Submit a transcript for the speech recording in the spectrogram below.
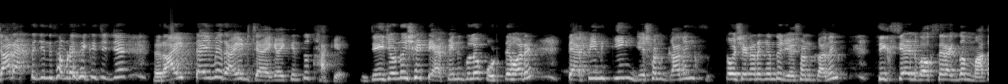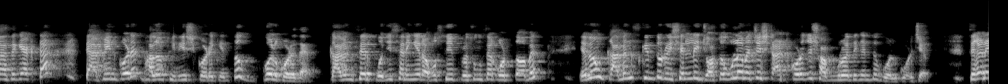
যার একটা জিনিস আমরা দেখেছি যে রাইট টাইমে রাইট জায়গায় কিন্তু থাকে। যেই জন্য সে ট্যাপিনগুলো করতে পারে। ট্যাপিন কিং জেসন কামিংস তো সেখানে কিন্তু জেসন কামিংস সিক্স ইয়ার্ড বক্সের একদম মাথা থেকে একটা ট্যাপিন করে ভালো ফিনিশ করে কিন্তু গোল করে দেয়। কামিংস এর পজিশনিং এর অবশ্যই প্রশংসা করতে হবে। এবং কামিংস কিন্তু রিসেন্টলি যতগুলো ম্যাচে স্টার্ট করেছে, সবগুলোতে কিন্তু গোল করছে। সেখানে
